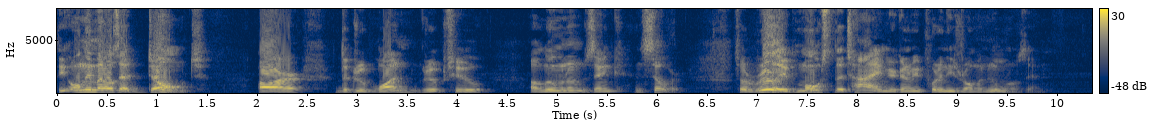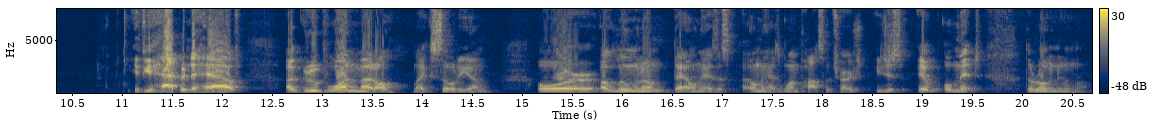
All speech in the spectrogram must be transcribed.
The only metals that don't are the group 1, group 2, aluminum, zinc, and silver. So really, most of the time, you're going to be putting these Roman numerals in. If you happen to have a group 1 metal, like sodium, or aluminum that only has a, only has one possible charge, you just omit the Roman numeral.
